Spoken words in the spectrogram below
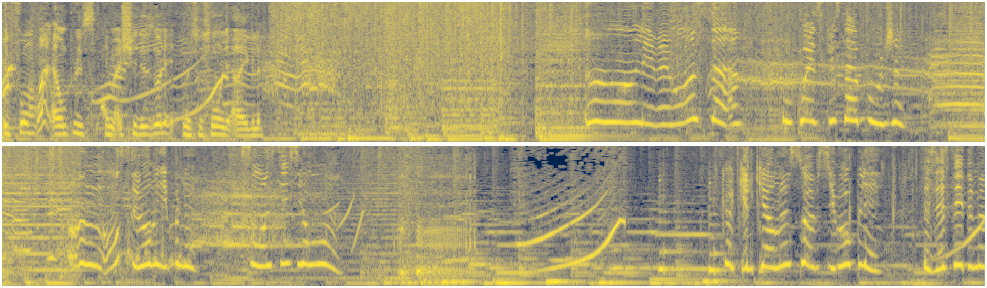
Ils font mal en plus. Emma, je suis désolée, mais ce sont les règles. Ça bouge Oh non, c'est horrible. Ils sont assis sur moi. Que quelqu'un me sauve, s'il vous plaît. Ils essaient de me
